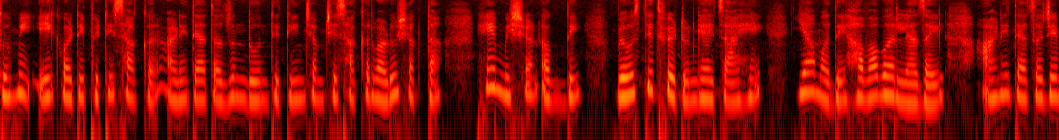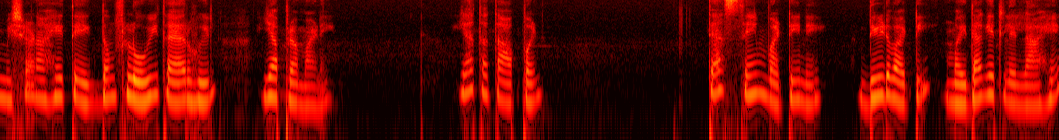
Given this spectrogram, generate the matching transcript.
तुम्ही एक वाटी पिठी साखर आणि त्यात अजून दोन ते तीन चमचे साखर वाढू शकता. हे मिश्रण अगदी व्यवस्थित फेटून घ्यायचं आहे. यामध्ये हवा भरल्या जाईल आणि त्याचं जे मिश्रण आहे ते एकदम फ्लोई तयार होईल याप्रमाणे. यात आता आपण त्या सेम वाटीने दीड वाटी मैदा घेतलेला आहे.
